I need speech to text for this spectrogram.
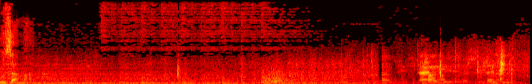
Uzaman. Ne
